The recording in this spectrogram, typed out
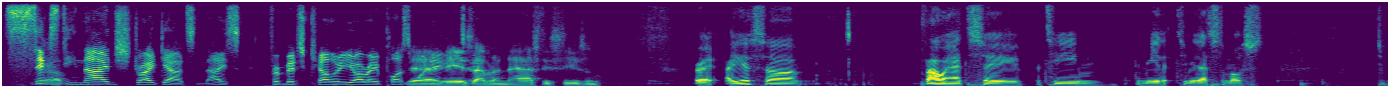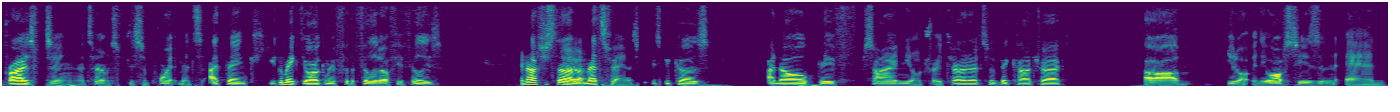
69 strikeouts. Nice for Mitch Keller. ERA plus yeah, 182. he's having a nasty season. Right. I guess uh, if I would have to say a team to me, that to me that's the most surprising in terms of disappointments. I think you can make the argument for the Philadelphia Phillies, and not just that I'm a Mets fan. It's, it's because I know they've signed, you know, Trey Turner to a big contract, um, you know, in the offseason. and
